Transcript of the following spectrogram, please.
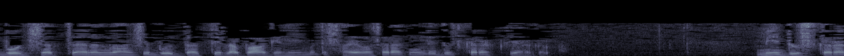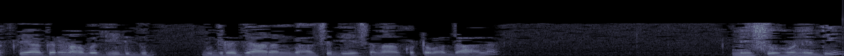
බෝධිසත්වයන්න් වහන්සේ බුද්ධත්වයේ ලබා ගැනීමට සය වසරක් මුලේ දුෂ්කර ක්‍රියා කළා. මේ දුෂ්කර ක්‍රියා කරන අවධියේදී බුදුරජාණන් වහන්සේ දේශනා කොට වදාලා මේ සොහොනේදී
